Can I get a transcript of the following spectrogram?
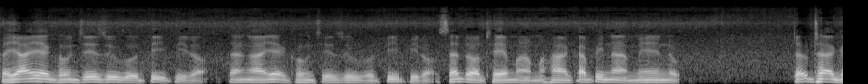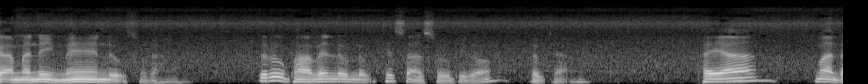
တရားရဲ့ဂုဏ်ကျေးဇူးကိုသိပြီးတော့တန်ဃာရဲ့ဂုဏ်ကျေးဇူးကိုသိပြီးတော့ဇတ်တော်ထဲမှာမဟာကပိနမင်းတို့ ဒုဋ္ဌဂမဏိမင်းတို့ဆိုတာသူတို့ဘာပဲလုပ်လို့သစ္စာဆိုပြီးတော့လုပ်ကြတယ်ဖယားမှတ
